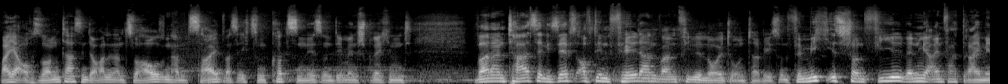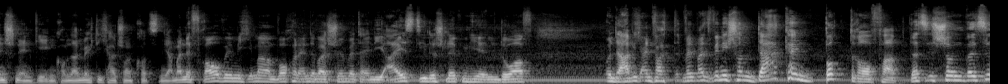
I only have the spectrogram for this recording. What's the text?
War ja auch Sonntag, sind ja auch alle dann zu Hause und haben Zeit, was echt zum Kotzen ist und dementsprechend war dann tatsächlich, selbst auf den Feldern waren viele Leute unterwegs. Und für mich ist schon viel, wenn mir einfach drei Menschen entgegenkommen, dann möchte ich halt schon kotzen. Ja, meine Frau will mich immer am Wochenende bei Schönwetter in die Eisdiele schleppen hier im Dorf. Und da habe ich einfach, wenn ich schon da keinen Bock drauf habe, das ist schon, weißt du,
